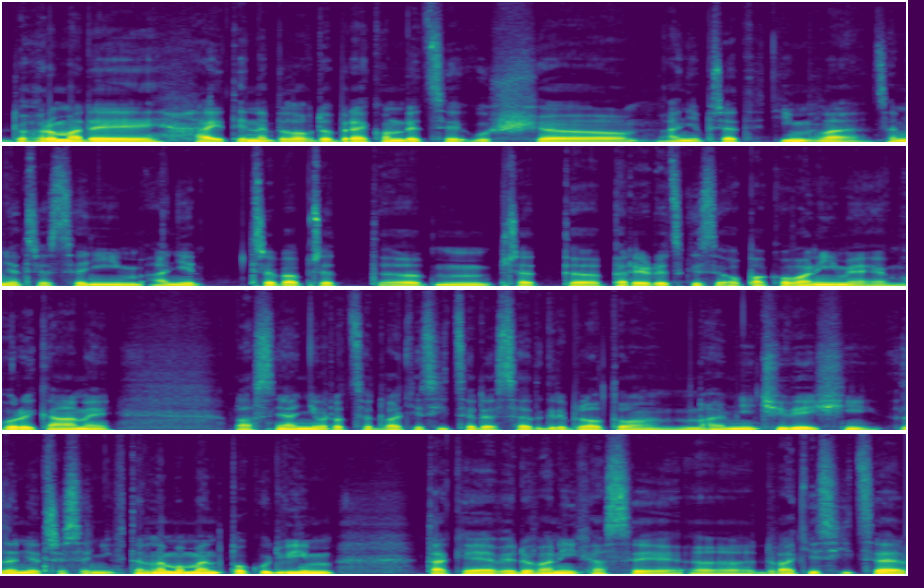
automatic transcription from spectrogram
dohromady. Haiti nebylo v dobré kondici už ani před tímhle zemětřesením, ani třeba před, před periodicky se opakovanými hurikány vlastně ani v roce 2010, kdy bylo to mnohem ničivější zemětřesení. V tenhle moment, pokud vím, tak je vědovaných asi 2000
